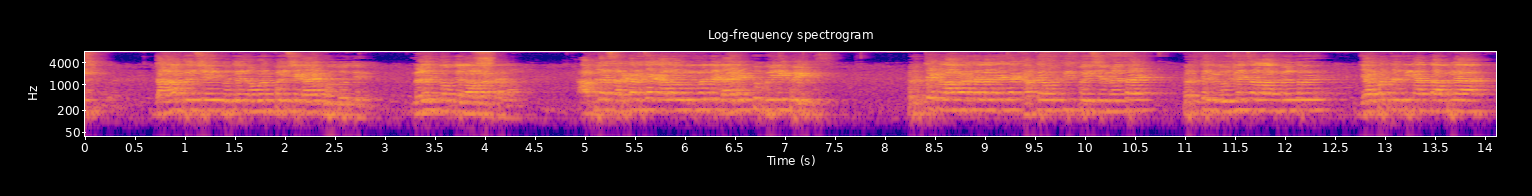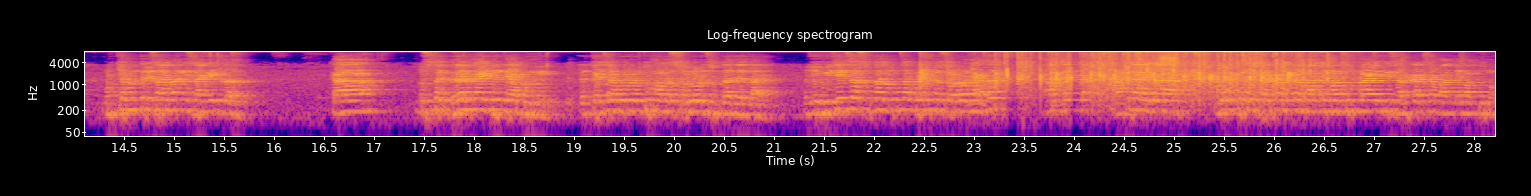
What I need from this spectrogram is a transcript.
दहा पैसे येत होते नव्वद पैसे गायब होत होते. मिळत नव्हते लाभार्थ्याला. आपल्या सरकारच्या कालावधीमध्ये डायरेक्ट टू बेनिफिट प्रत्येक लाभार्थ्याला त्याच्या खात्यावरतीच पैसे मिळत आहेत. प्रत्येक योजनेचा लाभ मिळतोय. ज्या पद्धतीने आता आपल्या मुख्यमंत्री साहेबांनी सांगितलं का नुसतं घर नाही देते आपण. तर त्याच्याबरोबर तुम्हाला सोलर सुद्धा देतात म्हणजे विजेचा सुद्धा तुमचा प्रश्न सोडवण्याचं आपल्या या सरकारच्या माध्यमातून महायुती सरकारच्या माध्यमातून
